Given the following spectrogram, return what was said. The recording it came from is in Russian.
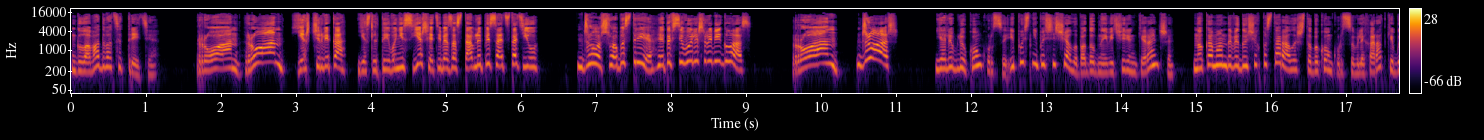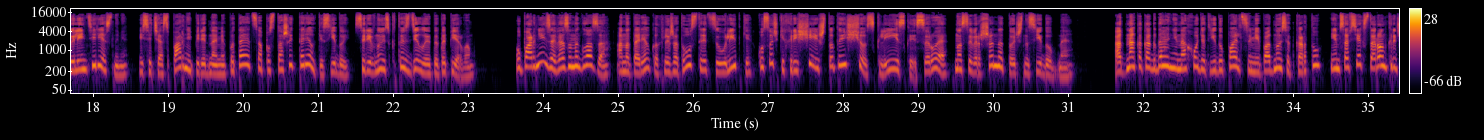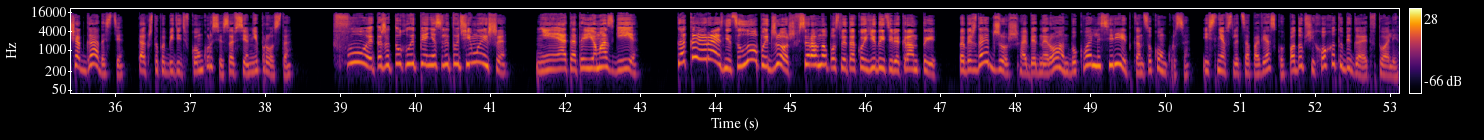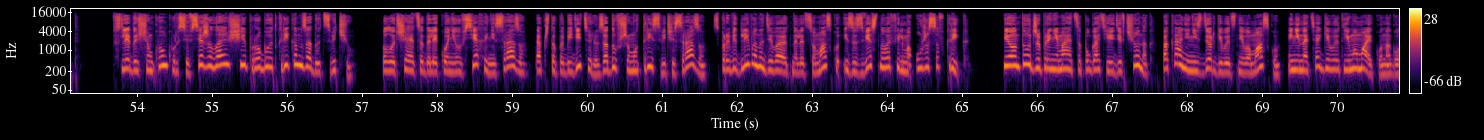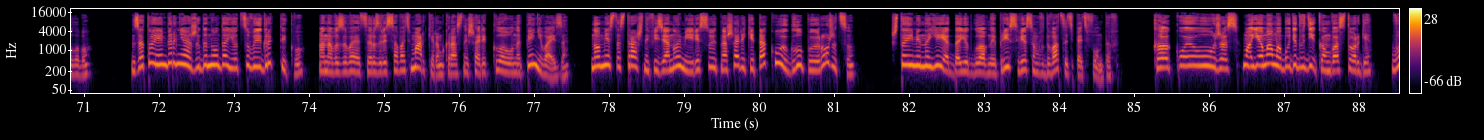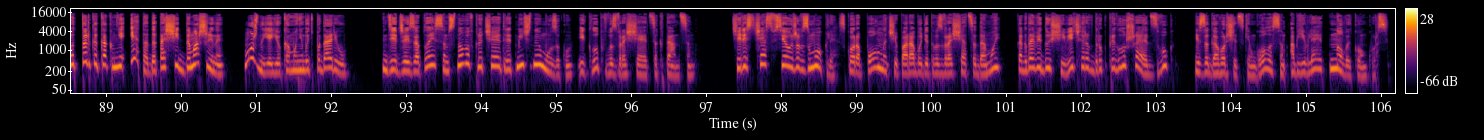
Глава 23. «Роан! Роан! Ешь червяка! Если ты его не съешь, я тебя заставлю писать статью!» «Джошуа, быстрее! Это всего лишь рыбий глаз!» «Роан! Джош!» Я люблю конкурсы, и пусть не посещала подобные вечеринки раньше, но команда ведущих постаралась, чтобы конкурсы в лихорадке были интересными, и сейчас парни перед нами пытаются опустошить тарелки с едой, соревнуясь, кто сделает это первым. У парней завязаны глаза, а на тарелках лежат устрицы, улитки, кусочки хрящей и что-то еще склизкое, сырое, но совершенно точно съедобное. Однако, когда они находят еду пальцами и подносят ко рту, им со всех сторон кричат гадости, так что победить в конкурсе совсем непросто. «Фу, это же тухлый пенис летучей мыши!» «Нет, это ее мозги!» «Какая разница, лопай, Джош! Все равно после такой еды тебе кранты!» Побеждает Джош, а бедный Роан буквально сереет к концу конкурса и, сняв с лица повязку, под общий хохот убегает в туалет. В следующем конкурсе все желающие пробуют криком задуть свечу. Получается далеко не у всех и не сразу, так что победителю, задувшему три свечи сразу, справедливо надевают на лицо маску из известного фильма ужасов «Крик». И он тут же принимается пугать ее девчонок, пока они не сдергивают с него маску и не натягивают ему майку на голову. Зато Эмбер неожиданно удается выиграть тыкву. Она вызывается разрисовать маркером красный шарик клоуна Пеннивайза, но вместо страшной физиономии рисует на шарике такую глупую рожицу, что именно ей отдают главный приз весом в 25 фунтов. «Какой ужас! Моя мама будет в диком восторге! Вот только как мне это дотащить до машины? Можно я ее кому-нибудь подарю?» Диджей за плейсом снова включает ритмичную музыку, и клуб возвращается к танцам. Через час все уже взмокли, скоро полночь, и пора будет возвращаться домой, когда ведущий вечера вдруг приглушает звук и заговорщицким голосом объявляет новый конкурс.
